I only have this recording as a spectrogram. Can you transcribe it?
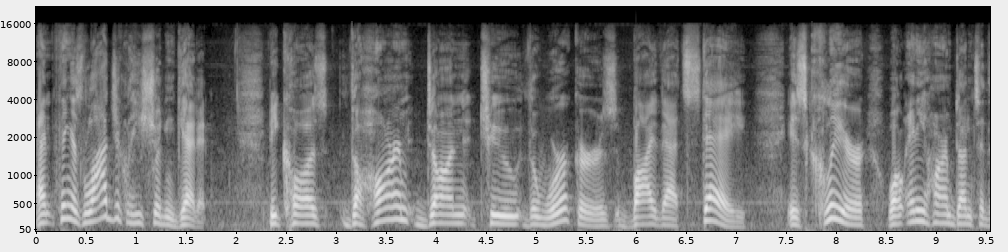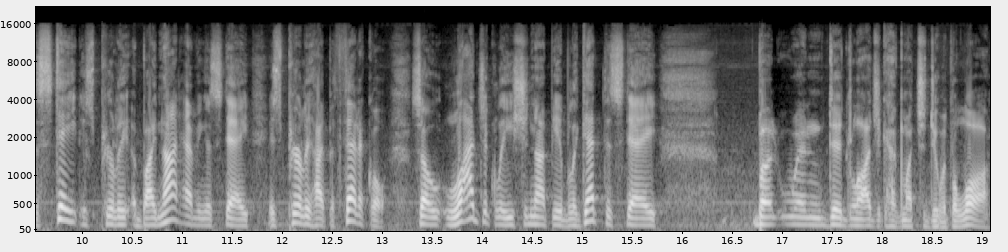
And the thing is, logically, he shouldn't get it because the harm done to the workers by that stay is clear, while any harm done to the state is purely, by not having a stay, is purely hypothetical. So logically, he should not be able to get the stay, but when did logic have much to do with the law?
